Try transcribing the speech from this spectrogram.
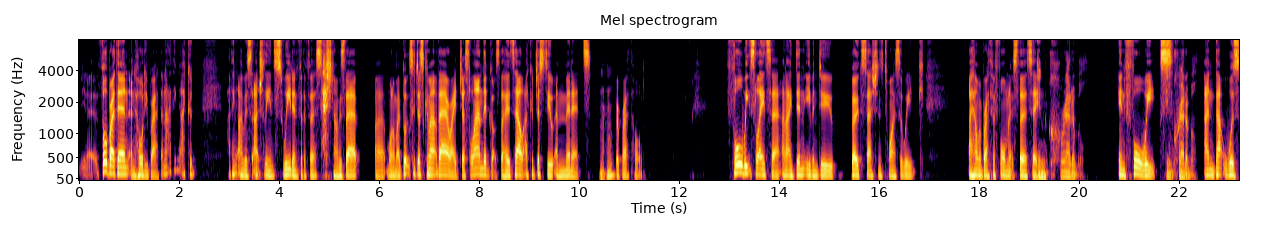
you know full breath in and hold your breath. And I think I could. I think I was actually in Sweden for the first session. I was there. Uh, one of my books had just come out there. I just landed, got to the hotel. I could just do a minute Mhm. for breath hold. Four weeks later, and I didn't even do both sessions twice a week. I held my breath for four minutes 30 Incredible. In four weeks. Incredible. and that was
